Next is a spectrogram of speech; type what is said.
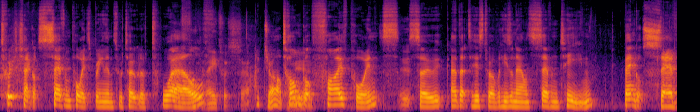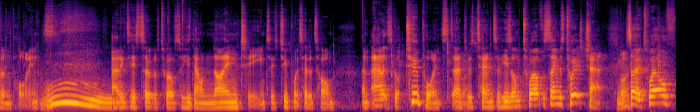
Twitch chat got seven points, bringing them to a total of 12. Hey, Twitch chat. Good job. Tom got five points, so add that to his 12, and he's now on 17. Ben got seven points, adding to his total of 12, so he's now 19, so he's two points ahead of Tom. And Alex got two points to add to his 10, so he's on 12, the same as Twitch chat. Nice. So 12,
